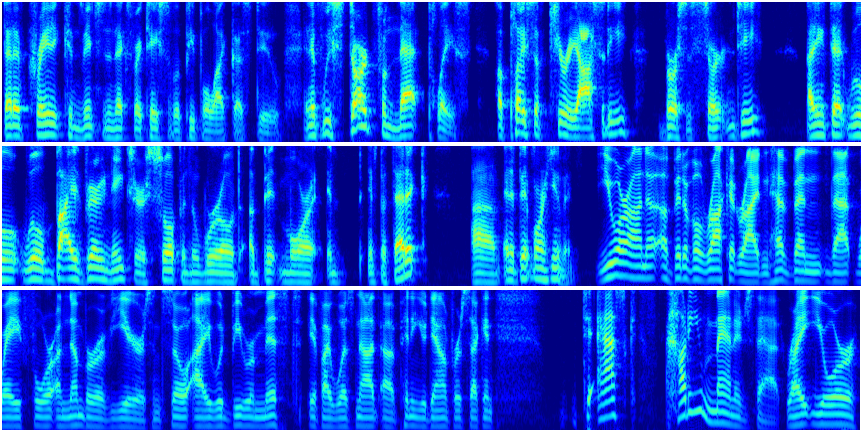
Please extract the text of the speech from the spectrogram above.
that have created conventions and expectations of what people like us do. And if we start from that place, a place of curiosity versus certainty, I think that will will by very nature show up in the world a bit more em- empathetic um, and a bit more human. You are on a, a, bit of a rocket ride and have been that way for a number of years, and so I would be remiss if I was not uh, pinning you down for a second to ask how do you manage that? Right, you're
